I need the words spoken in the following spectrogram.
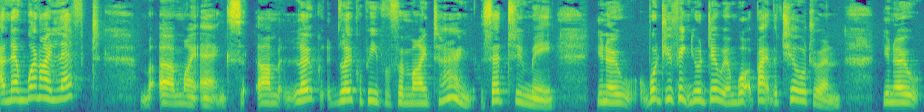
and then when I left uh, my ex, um, local, local people from my town said to me, you know, what do you think you're doing? What about the children? You know,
